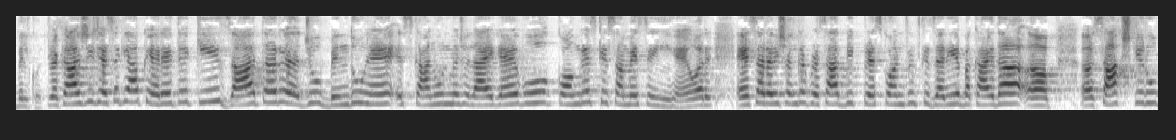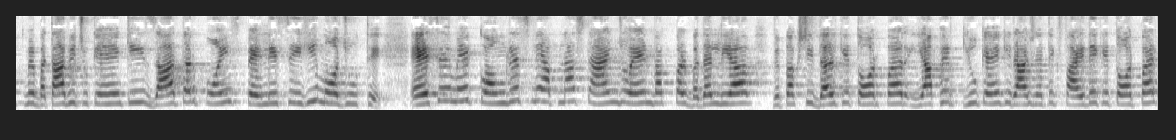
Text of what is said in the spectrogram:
बिल्कुल। प्रकाश जी, जैसा कि आप कह रहे थे कि ज़्यादातर जो बिंदु हैं इस कानून में जो लाए गए, वो कांग्रेस के समय से ही हैं। और ऐसा रविशंकर प्रसाद भी प्रेस कॉन्फ्रेंस के ज़रिए बकायदा साक्ष्य के रूप में बता भी चुके हैं कि ज़्यादातर पॉइंट्स पहले से ही मौजूद थे। ऐसे में कांग्रेस ने अपना स्टैंड जो एन वक्त पर बदल लिया, विपक्षी दल के तौर पर, या फिर यूँ कहें कि राजनीतिक फ़ायदे के तौर पर।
